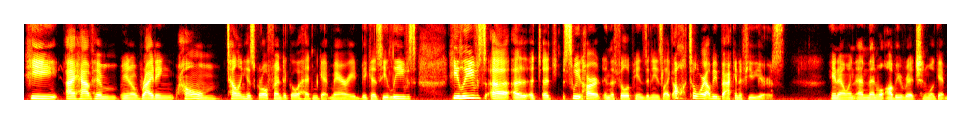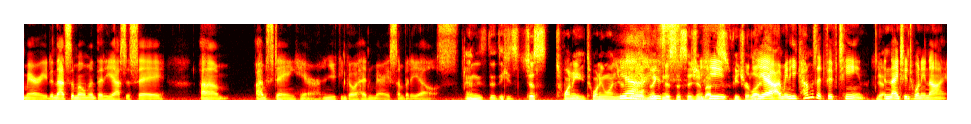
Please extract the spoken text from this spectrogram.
he I have him, you know, writing home telling his girlfriend to go ahead and get married because he leaves he leaves a, a, a sweetheart in the Philippines and he's like, "Oh, don't worry, I'll be back in a few years." You know, and, and then we'll I'll be rich and we'll get married. And that's the moment that he has to say, um, I'm staying here and you can go ahead and marry somebody else. And he's, he's just 20, 21 years Yeah, old making this decision about he- his future life. Yeah, I mean, he comes at 15 Yeah. in 1929.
